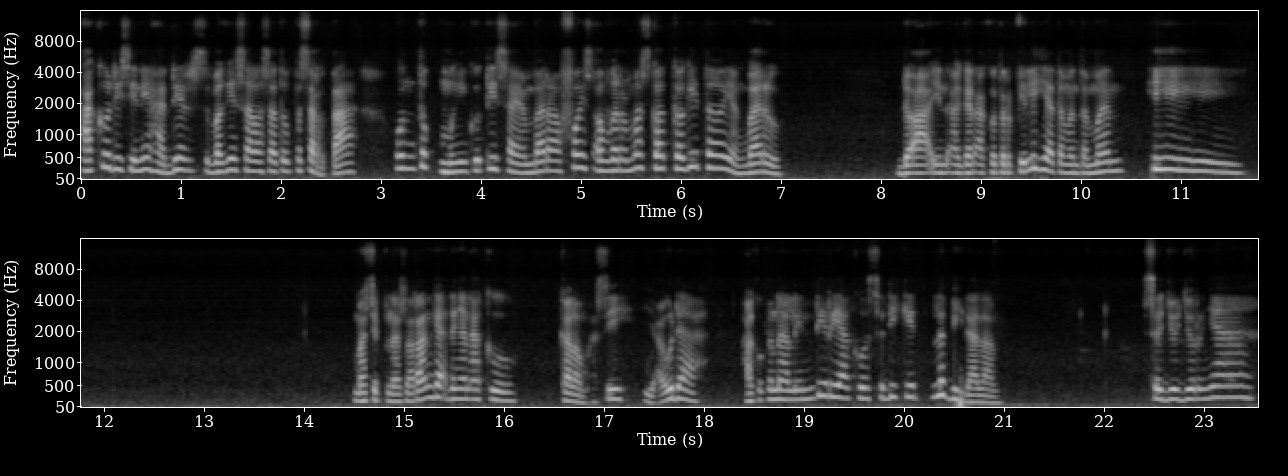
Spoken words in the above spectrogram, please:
Aku di sini hadir sebagai salah satu peserta untuk mengikuti sayembara voice over maskot Kogito yang baru. Doain agar aku terpilih ya teman-teman. Hihihi. Masih penasaran gak dengan aku? Kalau masih, ya udah. Aku kenalin diri aku sedikit lebih dalam. Sejujurnya,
